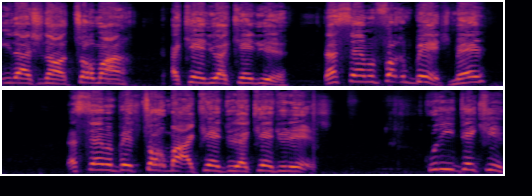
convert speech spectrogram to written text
Eli Chanel talking about I can't do I can't do that. That's Sam a fucking bitch, man. That's Sam a bitch talking about I can't do that. I can't do this. Who do you think he?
